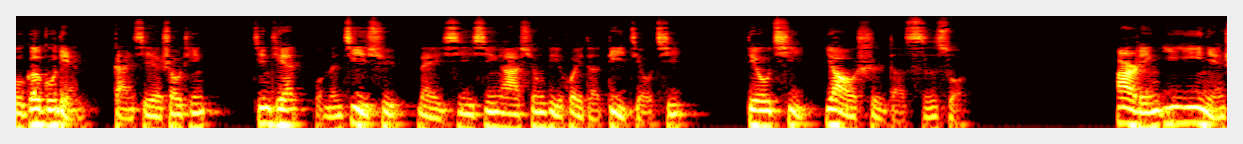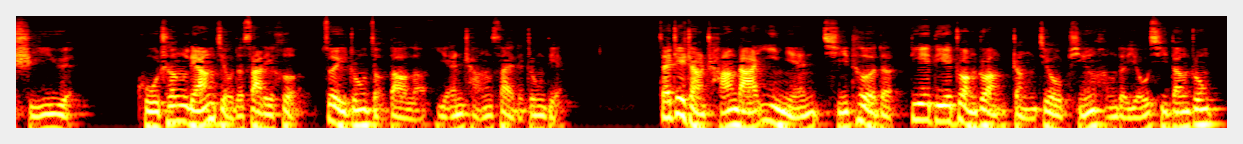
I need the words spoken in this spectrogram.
谷歌古典，感谢收听。今天我们继续美西新阿兄弟会的第九期，丢弃钥匙的死锁。二零一一年十一月，苦撑良久的萨利赫最终走到了延长赛的终点。在这场长达一年奇特的跌跌撞撞拯救平衡的游戏当中，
